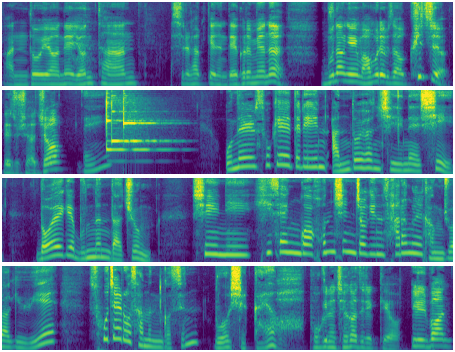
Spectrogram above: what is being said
안도연의 연탄 시를 함께 했는데 그러면은 문학여행 마무리하면서 퀴즈 내주셔야죠. 네. 오늘 소개해드린 안도현 시인의 시 너에게 묻는다 중 시인이 희생과 헌신적인 사랑을 강조하기 위해 소재로 삼은 것은 무엇일까요? 아, 보기는 제가 드릴게요. 1번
